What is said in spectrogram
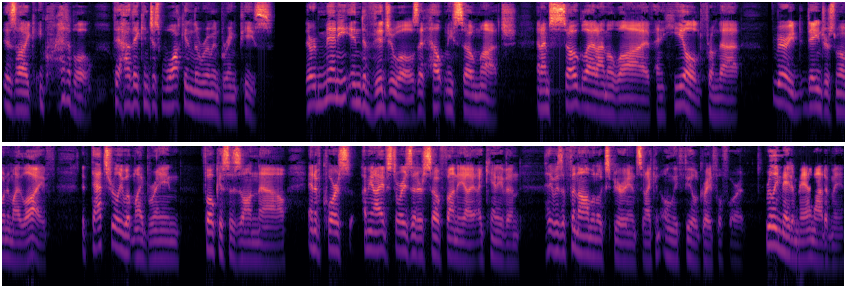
is like incredible how they can just walk in the room and bring peace. There are many individuals that helped me so much and I'm so glad I'm alive and healed from that very dangerous moment in my life that that's really what my brain focuses on now. And of course, I mean, I have stories that are so funny, I, I can't even. It was a phenomenal experience, and I can only feel grateful for it. Really made a man out of me.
